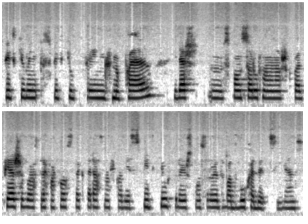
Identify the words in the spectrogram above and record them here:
speedcubing, speedcubing.pl i też mm, sponsorów mamy na przykład, pierwsze była strefa kostek, teraz na przykład jest Speedcube, który już sponsoruje chyba dwóch edycji, więc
